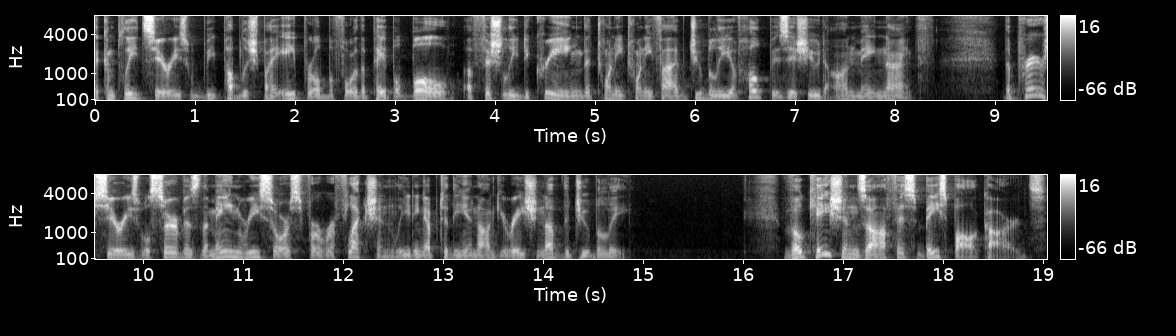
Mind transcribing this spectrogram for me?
The complete series will be published by April before the papal bull officially decreeing the 2025 Jubilee of Hope is issued on May 9th. The prayer series will serve as the main resource for reflection leading up to the inauguration of the Jubilee. Vocations Office Baseball Cards.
